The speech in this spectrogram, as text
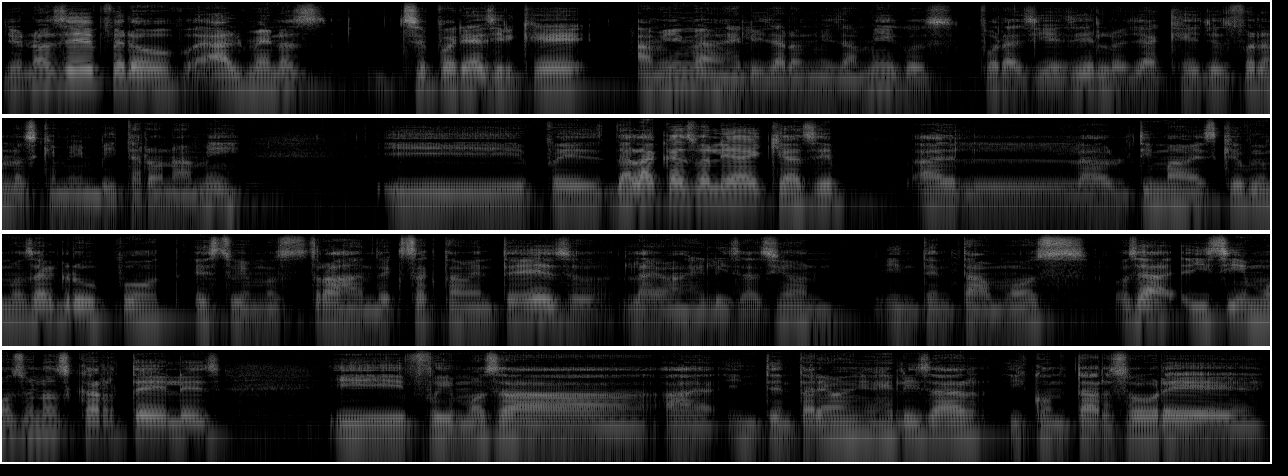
Yo no sé, pero al menos se podría decir que a mí me evangelizaron mis amigos, por así decirlo, ya que ellos fueron los que me invitaron a mí. Y pues da la casualidad de que hace la última vez que fuimos al grupo estuvimos trabajando exactamente eso, la evangelización. Intentamos, o sea, hicimos unos carteles y fuimos a, a intentar evangelizar y contar sobre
